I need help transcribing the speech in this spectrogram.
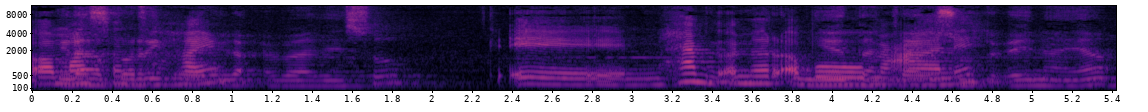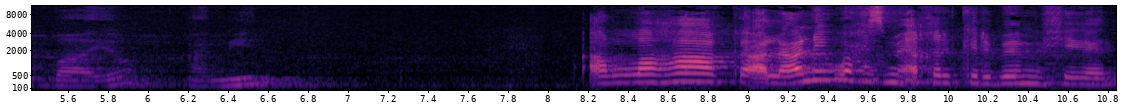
waa ilaah mahadsan bari oo tahay ila cibaadeyso maxamed cumar abo macaane. duceynaya baayo aamiin allaha kaale aniga waxaas ma aqri kari been ma sheegaan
